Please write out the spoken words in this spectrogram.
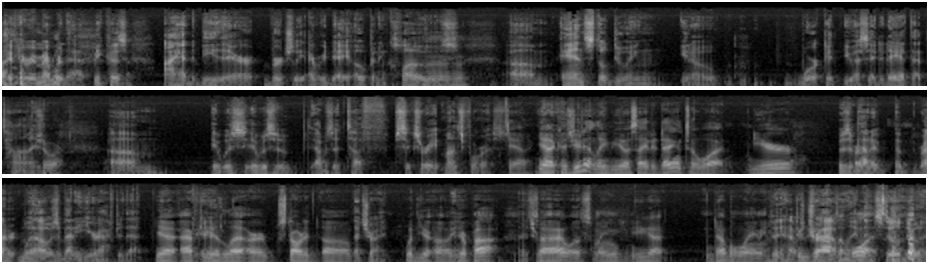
if you remember that, because I had to be there virtually every day, open and close, Mm-hmm. um, and still doing you know work at USA Today at that time. Sure. It was it was a that was a tough six or eight months for us. Yeah, yeah, because you didn't leave USA Today until what year? It was about a, a right, well, it was about a year after that. Yeah, after you Yeah. had let or started uh, That's right. with your uh, your pie. that's so right. that was, I mean, you got double whammy, Man, I was traveling and still doing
